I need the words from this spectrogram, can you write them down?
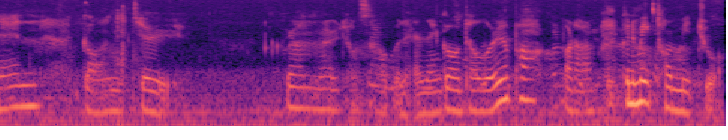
then going to Grand Motel Melbourne, and then going to Luna Park. But I'm gonna meet Tom Mitchell.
